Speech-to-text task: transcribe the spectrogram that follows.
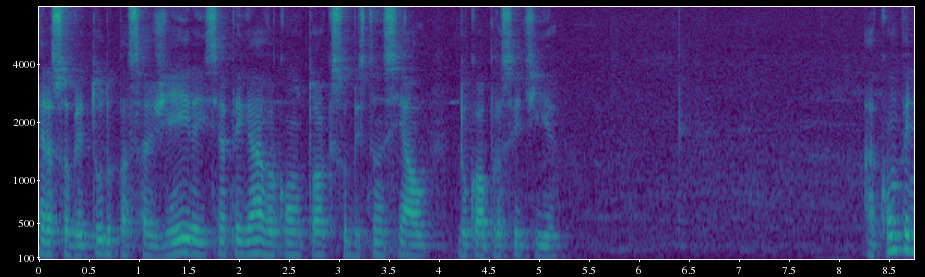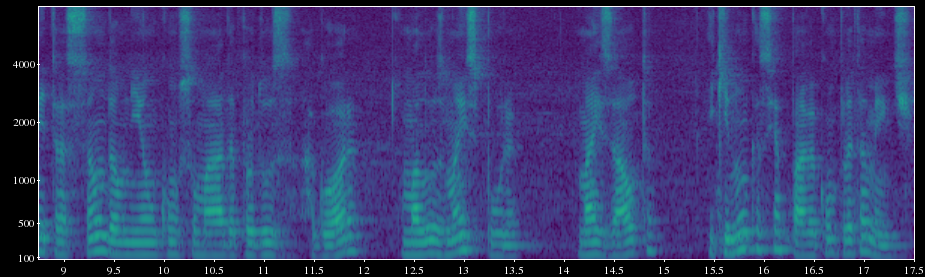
Era, sobretudo, passageira e se apegava com o toque substancial do qual procedia. A compenetração da união consumada produz agora uma luz mais pura, mais alta e que nunca se apaga completamente.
